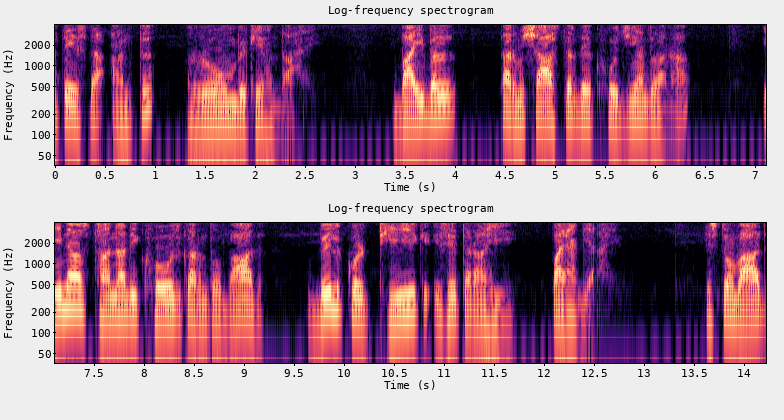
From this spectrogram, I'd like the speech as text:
ਅਤੇ ਇਸ ਦਾ ਅੰਤ ਰੋਮ ਵਿਖੇ ਹੁੰਦਾ ਹੈ। ਬਾਈਬਲ ਧਰਮ ਸ਼ਾਸਤਰ ਦੇ ਖੋਜੀਆਂ ਦੁਆਰਾ ਇਹਨਾਂ ਸਥਾਨਾਂ ਦੀ ਖੋਜ ਕਰਨ ਤੋਂ ਬਾਅਦ ਬਿਲਕੁਲ ਠੀਕ ਇਸੇ ਤਰ੍ਹਾਂ ਹੀ ਪਾਇਆ ਗਿਆ ਹੈ। ਇਸ ਤੋਂ ਬਾਅਦ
